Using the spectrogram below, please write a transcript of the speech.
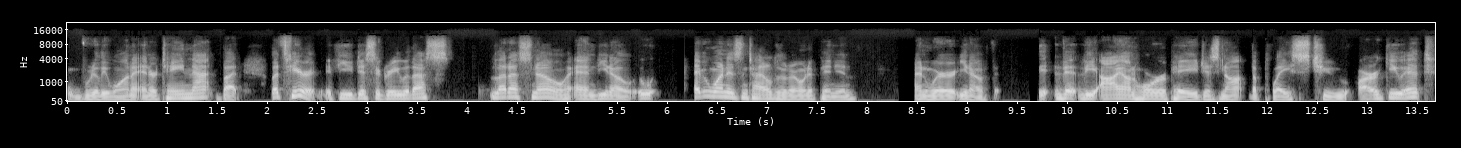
really want to entertain that, but let's hear it. If you disagree with us, let us know. And, you know, everyone is entitled to their own opinion. And we're, you know, the, the eye on horror page is not the place to argue it.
